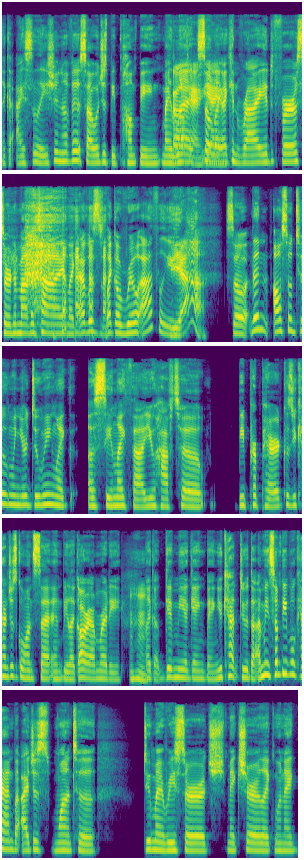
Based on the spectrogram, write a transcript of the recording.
like an isolation of it. So I would just be pumping my Oh, legs. okay. So Yeah, like yeah. I can ride for a certain amount of time. like I was like a real athlete. Yeah, So then also too, when you're doing like a scene like that, you have to be prepared because you can't just go on set and be like, all right, I'm ready Mhm. like uh, give me a gangbang. You can't do that. I mean, some people can, but I just wanted to do my research, make sure like when I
